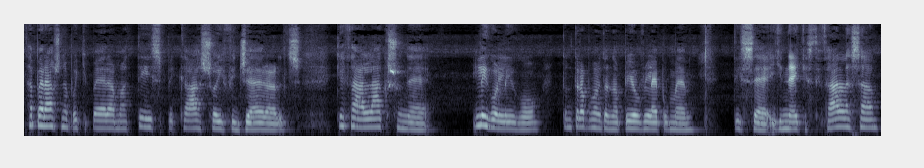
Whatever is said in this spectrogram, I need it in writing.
Θα περάσουν από εκεί πέρα Ματής, Πικάσο ή Fitzgeralds και θα αλλάξουν λίγο-λίγο τον τρόπο με τον οποίο βλέπουμε τις ε, γυναίκες στη θάλασσα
